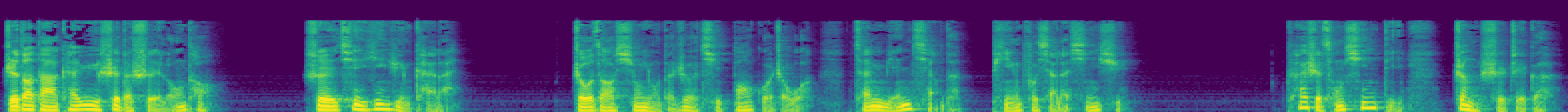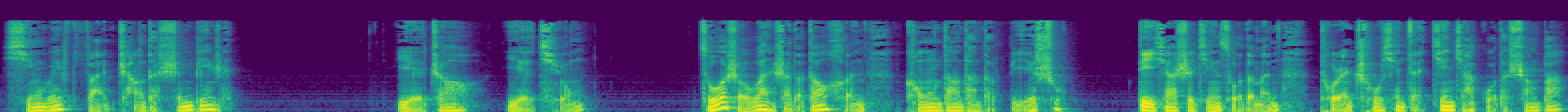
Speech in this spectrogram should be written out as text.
直到打开浴室的水龙头，水汽氤氲开来，周遭汹涌的热气包裹着我，才勉强的平复下来心绪，开始从心底正视这个行为反常的身边人。叶昭、叶琼。左手腕上的刀痕，空荡荡的别墅，地下室紧锁的门突然出现在肩胛骨的伤疤，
